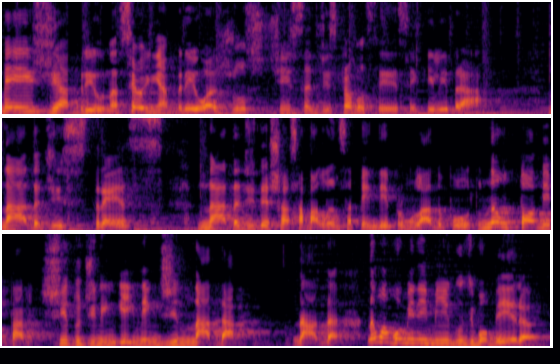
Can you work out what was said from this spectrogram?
Mês de abril, nasceu em abril, a justiça diz para você se equilibrar. Nada de estresse, nada de deixar essa balança pender para um lado ou para o outro. Não tome partido de ninguém, nem de nada, nada. Não arrume inimigos de bobeira.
